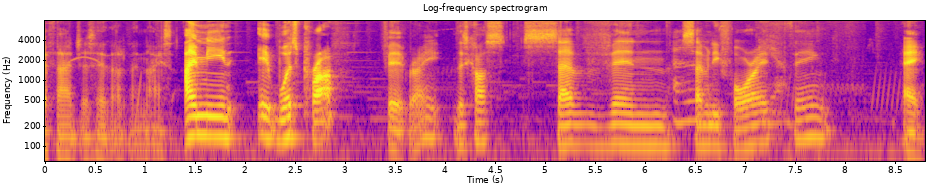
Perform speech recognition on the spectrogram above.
If that just hit, that would have been nice. I mean, it was profit, right? This cost seven seventy four, I yeah. think. Hey,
